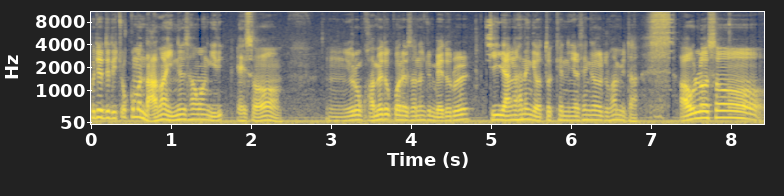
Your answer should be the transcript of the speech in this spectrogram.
호재들이 조금은 남아 있는 상황에서 음, 이런 과매도권에서는 좀 매도를 지양하는 게 어떻겠느냐 생각을 좀 합니다. 아울러서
